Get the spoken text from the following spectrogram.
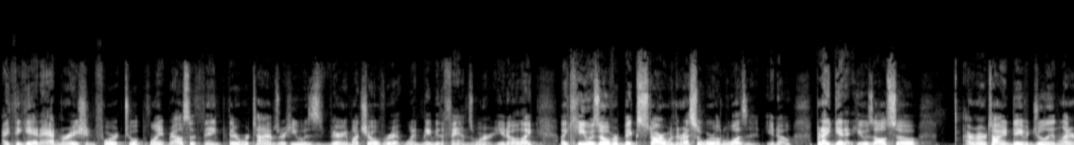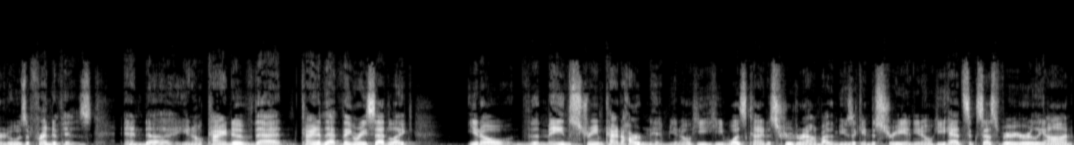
I think he had admiration for it to a point, but I also think there were times where he was very much over it when maybe the fans weren't. You know, like like he was over Big Star when the rest of the world wasn't. You know, but I get it. He was also. I remember talking to David Julian Leonard, who was a friend of his, and uh, you know, kind of that kind of that thing where he said like you know, the mainstream kind of hardened him. You know, he he was kind of screwed around by the music industry, and you know, he had success very early on,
